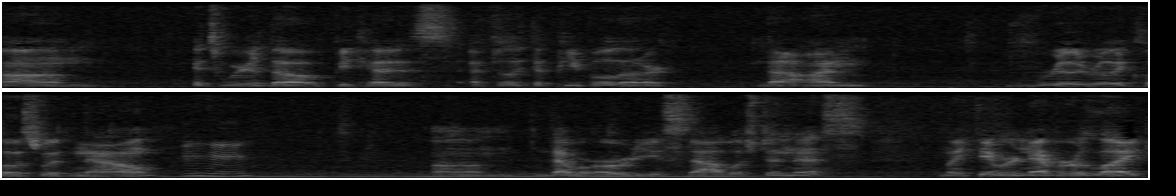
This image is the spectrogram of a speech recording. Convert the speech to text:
um it's weird though because i feel like the people that are that i'm really really close with now Mm-hmm. um that were already established in this like they were never like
